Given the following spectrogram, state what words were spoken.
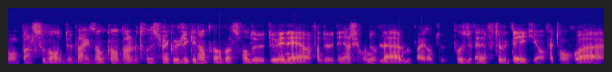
on parle souvent de par exemple quand on parle de transition écologique et d'emploi, on parle souvent de, NR, enfin d'énergie renouvelable ou par exemple de pose de panneaux photovoltaïques et en fait on voit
